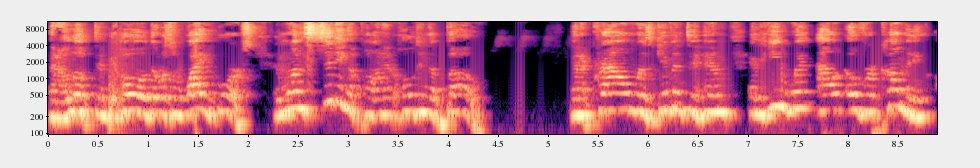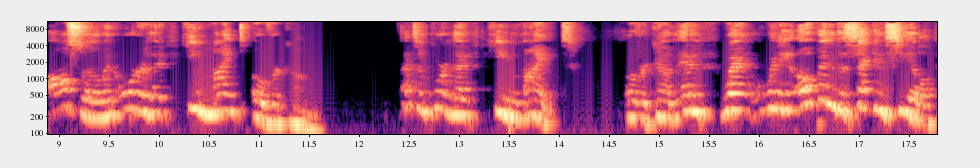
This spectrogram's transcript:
And I looked, and behold, there was a white horse, and one sitting upon it holding a bow. And a crown was given to him, and he went out overcoming also in order that he might overcome. That's important that he might overcome. And when, when he opened the second seal,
